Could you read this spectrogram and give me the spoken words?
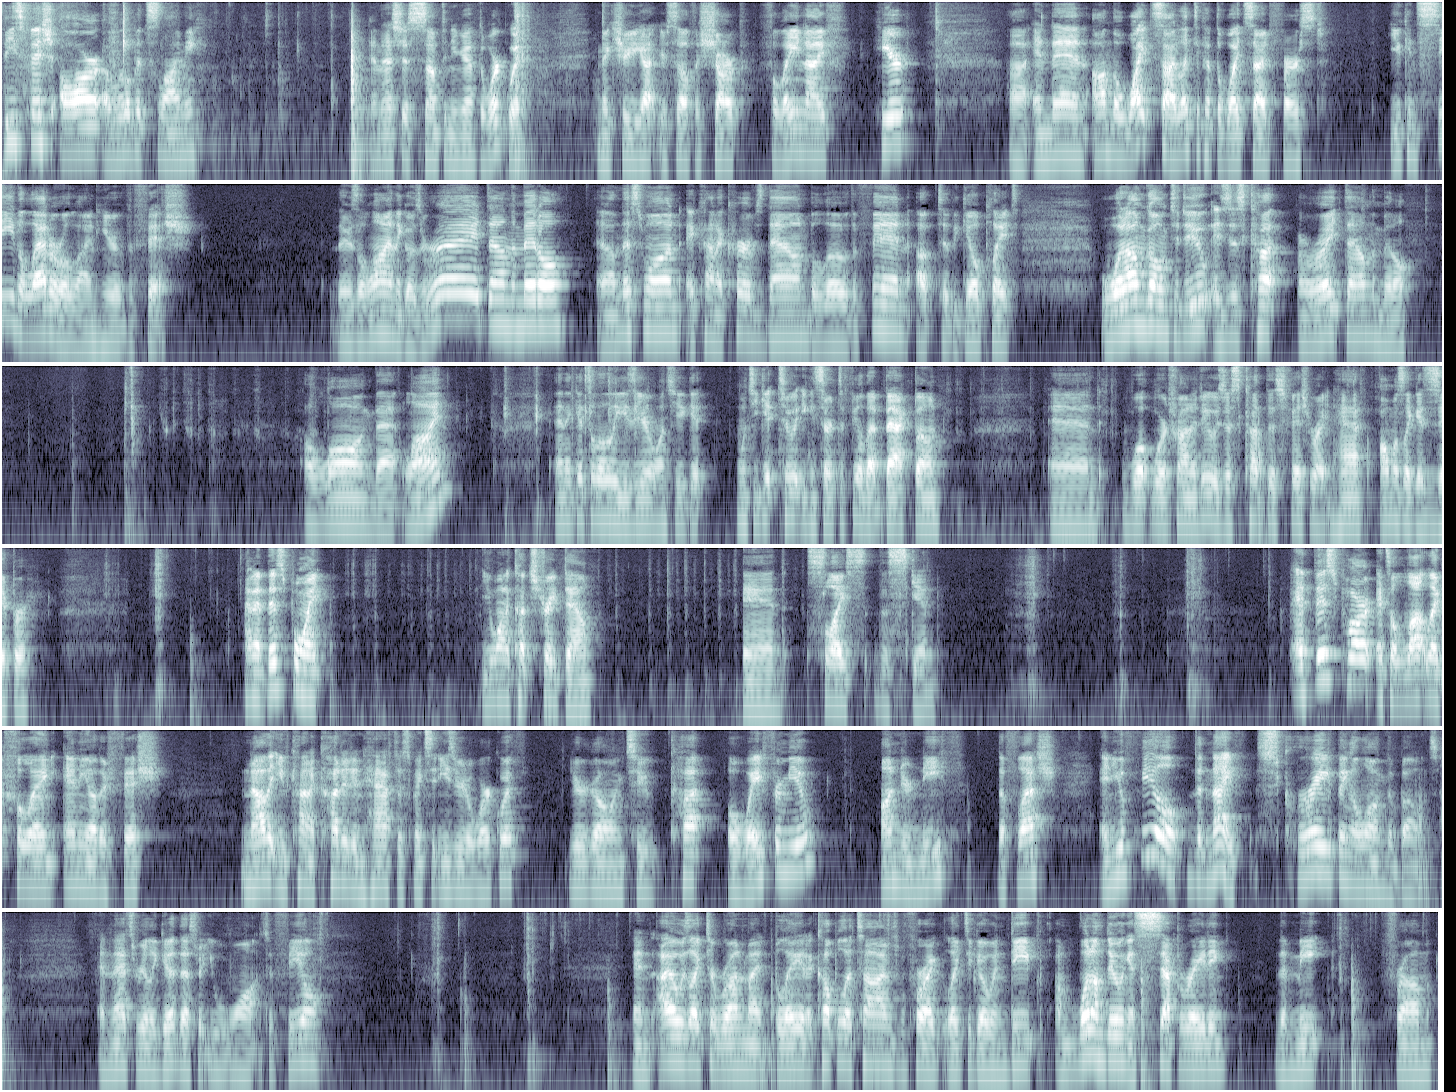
These fish are a little bit slimy, and that's just something you're gonna have to work with. Make sure you got yourself a sharp fillet knife here. Uh, and then on the white side, I like to cut the white side first. You can see the lateral line here of the fish there's a line that goes right down the middle. And on this one, it kind of curves down below the fin up to the gill plate. What I'm going to do is just cut right down the middle along that line. And it gets a little easier once you get once you get to it, you can start to feel that backbone. And what we're trying to do is just cut this fish right in half, almost like a zipper. And at this point, you want to cut straight down and slice the skin. At this part, it's a lot like filleting any other fish. Now that you've kind of cut it in half, this makes it easier to work with. You're going to cut away from you, underneath the flesh, and you'll feel the knife scraping along the bones. And that's really good. That's what you want to feel. And I always like to run my blade a couple of times before I like to go in deep. Um, what I'm doing is separating the meat from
